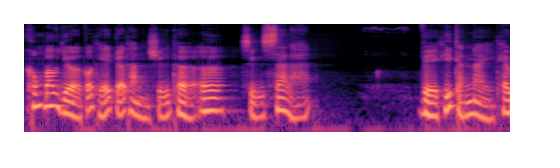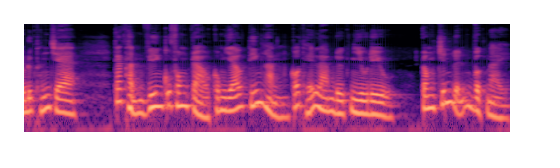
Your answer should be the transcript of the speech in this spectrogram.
không bao giờ có thể trở thành sự thờ ơ, sự xa lạ. Về khía cạnh này, theo Đức Thánh Cha, các thành viên của phong trào công giáo tiến hành có thể làm được nhiều điều trong chính lĩnh vực này,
